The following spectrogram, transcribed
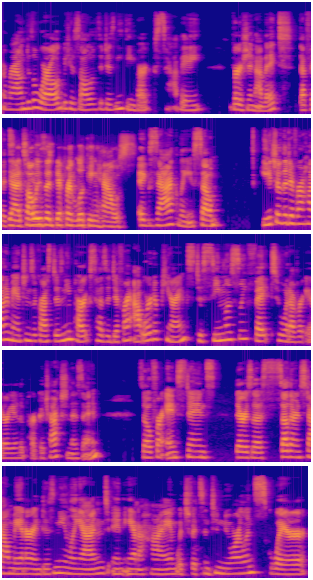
around the world because all of the Disney theme parks have a version of it that fits. Yeah. It's always a different looking house. Exactly. So each of the different haunted mansions across Disney parks has a different outward appearance to seamlessly fit to whatever area the park attraction is in. So, for instance, there's a Southern style manor in Disneyland in Anaheim, which fits into New Orleans Square.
